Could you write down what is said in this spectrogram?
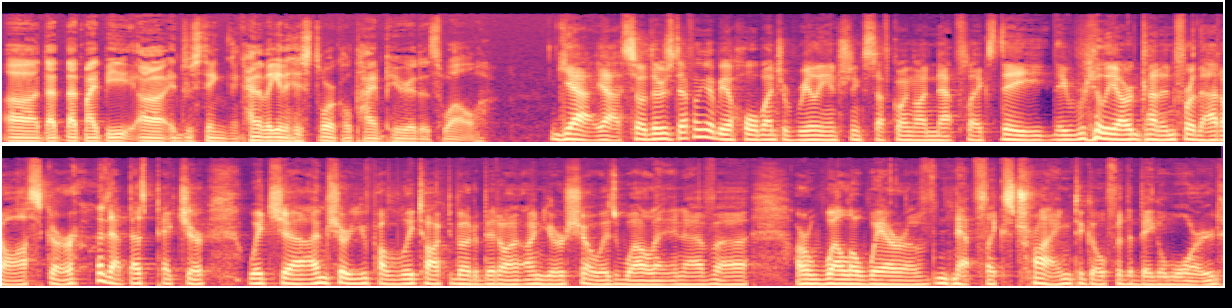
uh, that that might be uh, interesting, kind of like in a historical time period as well. Yeah, yeah. So there's definitely gonna be a whole bunch of really interesting stuff going on Netflix. They they really are gunning for that Oscar, that Best Picture, which uh, I'm sure you probably talked about a bit on, on your show as well, and have uh, are well aware of Netflix trying to go for the big award.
